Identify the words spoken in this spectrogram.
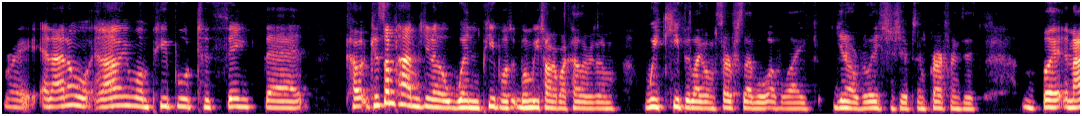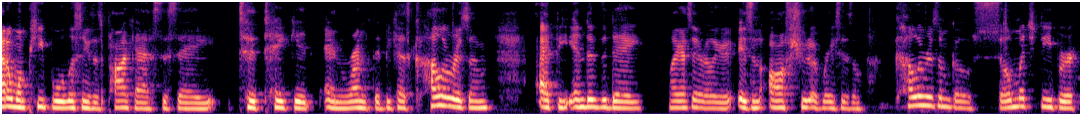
Right. And I don't and I don't even want people to think that because sometimes you know when people when we talk about colorism we keep it like on surface level of like you know relationships and preferences but and i don't want people listening to this podcast to say to take it and run with it because colorism at the end of the day like i said earlier is an offshoot of racism colorism goes so much deeper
